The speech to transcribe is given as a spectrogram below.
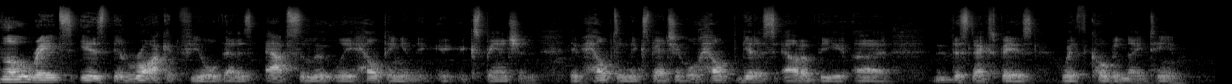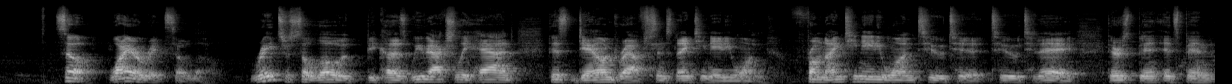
low rates is the rocket fuel that is absolutely helping in the expansion. They've helped in the expansion. Will help get us out of the uh, this next phase with COVID nineteen. So why are rates so low? Rates are so low because we've actually had this downdraft since 1981 from 1981 to, to, to today, there's been it's been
